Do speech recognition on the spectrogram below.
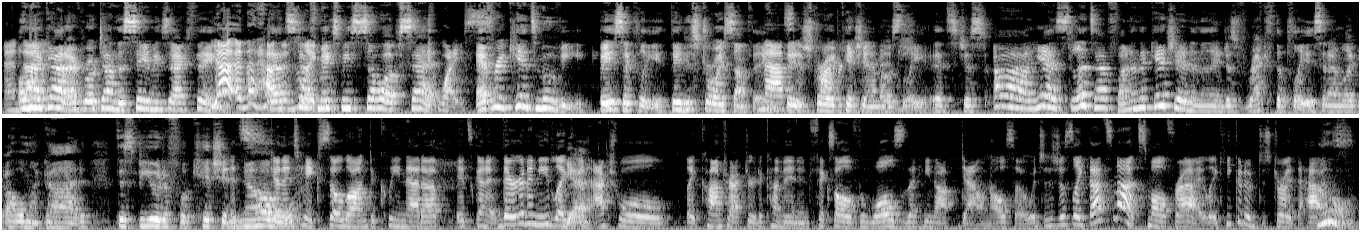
And Oh that, my god, I wrote down the same exact thing. Yeah, and that That stuff like makes me so upset. twice. Every kid's movie, basically, they destroy something. Massive they destroy a kitchen damage. mostly. It's just, ah, yes, let's have fun in the kitchen. And then they just wreck the place. And I'm like, oh my god, this beautiful kitchen. it's no. It's gonna take so long to clean that up. It's gonna they're gonna need like Yeah. an actual like contractor to come in and fix all of the walls that he knocked down also, which is just like that's not small fry. Like he could have destroyed the house. no.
